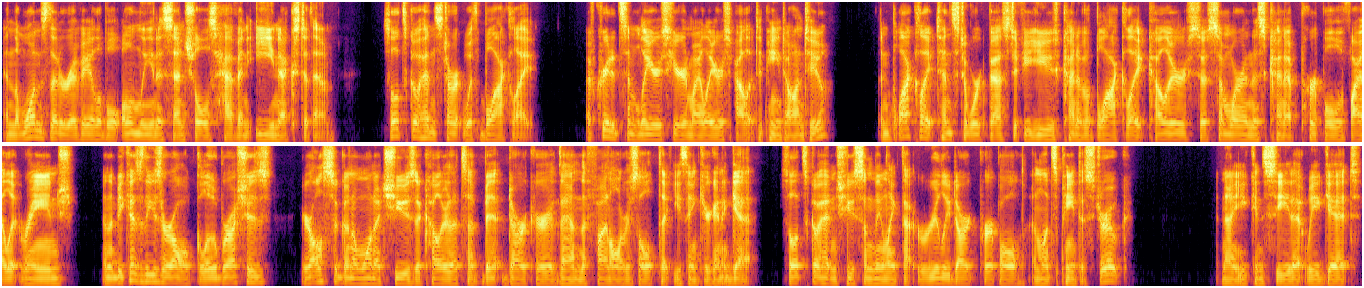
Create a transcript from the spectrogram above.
and the ones that are available only in Essentials have an E next to them. So let's go ahead and start with Blacklight. I've created some layers here in my layers palette to paint onto, and Blacklight tends to work best if you use kind of a blacklight color, so somewhere in this kind of purple violet range. And then because these are all glow brushes, you're also going to want to choose a color that's a bit darker than the final result that you think you're going to get. So let's go ahead and choose something like that really dark purple and let's paint a stroke. Now you can see that we get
